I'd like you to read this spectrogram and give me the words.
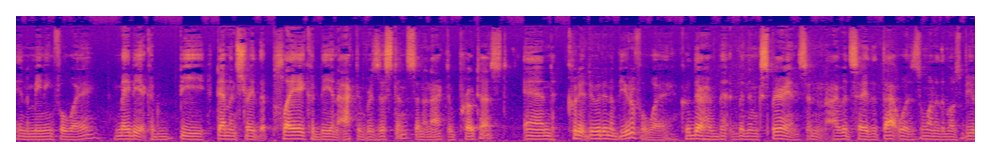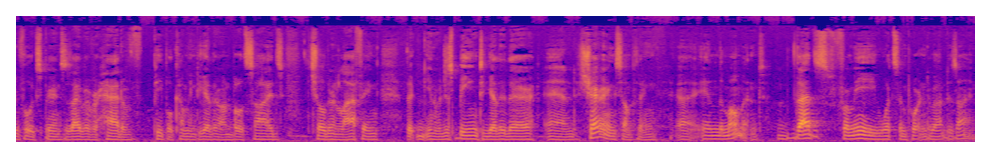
in a meaningful way. Maybe it could be demonstrate that play could be an act of resistance and an act of protest. And could it do it in a beautiful way? Could there have been, been, an experience? And I would say that that was one of the most beautiful experiences I've ever had of people coming together on both sides, children laughing, you know, just being together there and sharing something uh, in the moment. That's for me what's important about design.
